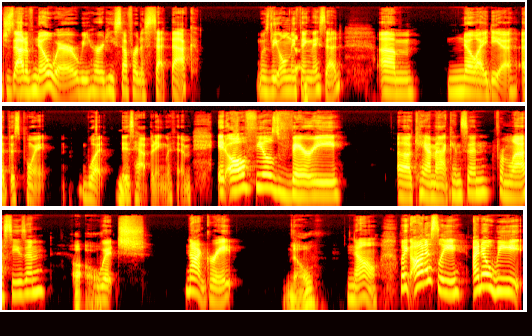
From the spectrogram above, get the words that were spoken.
just out of nowhere, we heard he suffered a setback. Was the only thing they said. Um, no idea at this point what Hmm. is happening with him. It all feels very uh Cam Atkinson from last season, Uh oh. which not great. No. No. Like honestly, I know we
